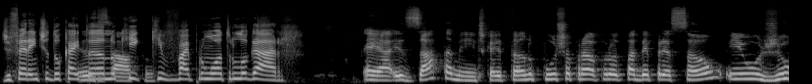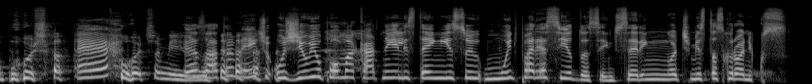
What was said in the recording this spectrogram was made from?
Diferente do Caetano, que, que vai para um outro lugar. É, exatamente. Caetano puxa para depressão e o Gil puxa é, o otimismo. Exatamente. O Gil e o Paul McCartney, eles têm isso muito parecido, assim, de serem otimistas crônicos.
